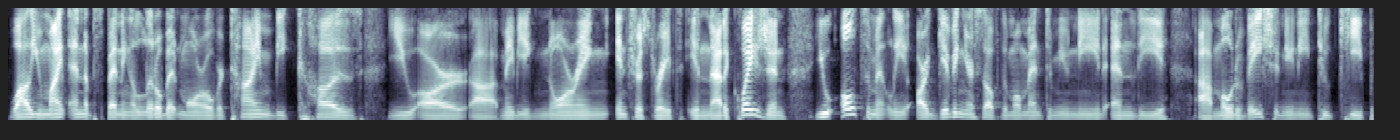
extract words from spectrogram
while you might end up spending a little bit more over time because you are uh, maybe ignoring interest rates in that equation, you ultimately are giving yourself the momentum you need and the uh, motivation you need to keep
